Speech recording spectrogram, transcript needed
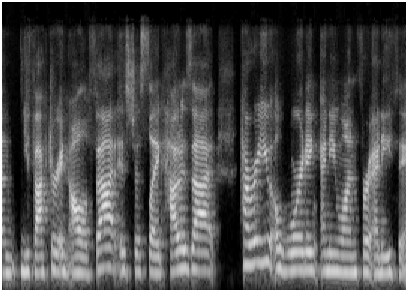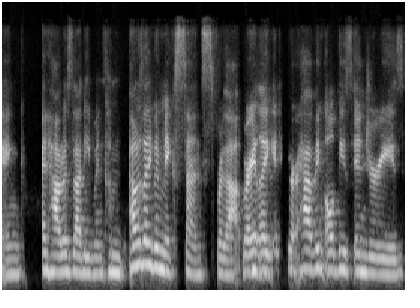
when you factor in all of that it's just like how does that how are you awarding anyone for anything and how does that even come how does that even make sense for that right Mhm. like if you're having all these injuries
